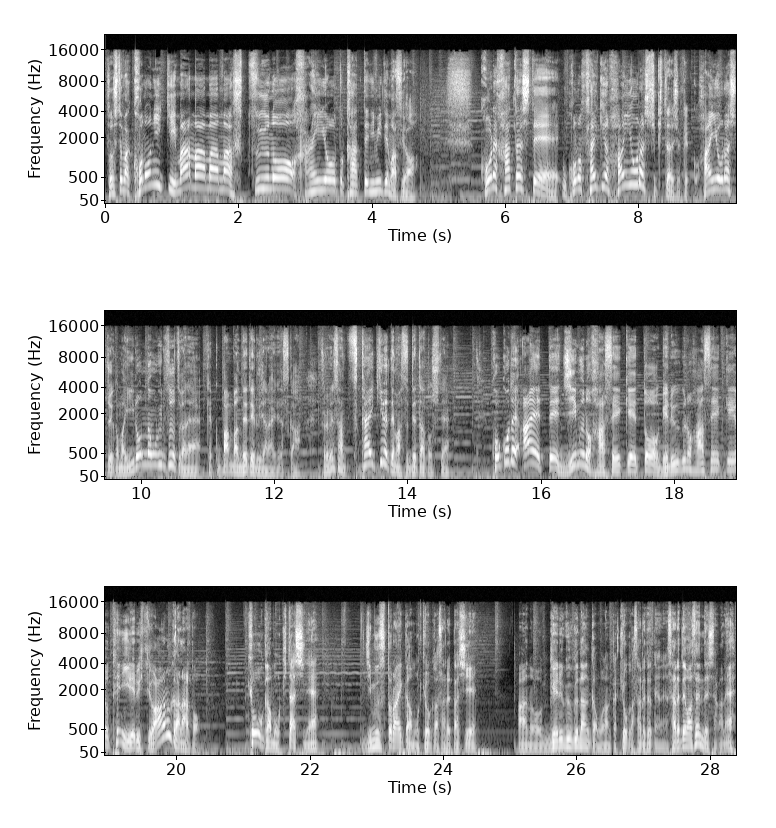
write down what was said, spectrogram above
そしてまあこの2機、まあまあまあまあ普通の汎用と勝手に見てますよ。これ果たして、この最近汎用ラッシュ来たでしょ結構。汎用ラッシュというか、まあいろんなモビルスーツがね、結構バンバン出てるじゃないですか。それ皆さん使い切れてます出たとして。ここであえてジムの派生系とゲルグの派生系を手に入れる必要あるかなと。強化も来たしね。ジムストライカーも強化されたし、あの、ゲルググなんかもなんか強化されてたよね。されてませんでしたかね。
